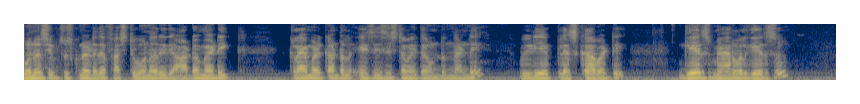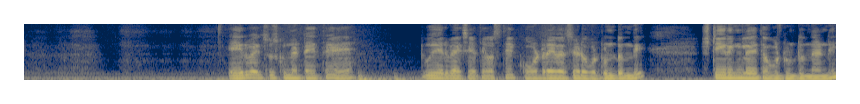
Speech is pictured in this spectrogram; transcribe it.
ఓనర్షిప్ చూసుకున్నట్టయితే ఫస్ట్ ఓనర్ ఇది automatic climate control AC system అయితే ఉంటుందండి. వీడియో ప్లస్ కాబట్టి gears manual gears air bag చూసుకున్నట్టయితే టూ ఎయిర్ బ్యాగ్స్ అయితే వస్తాయి కో డ్రైవర్ సైడ్ ఒకటి ఉంటుంది స్టీరింగ్లో అయితే ఒకటి ఉంటుందండి.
